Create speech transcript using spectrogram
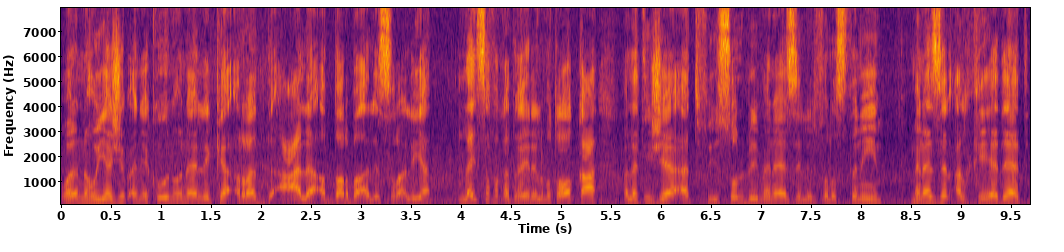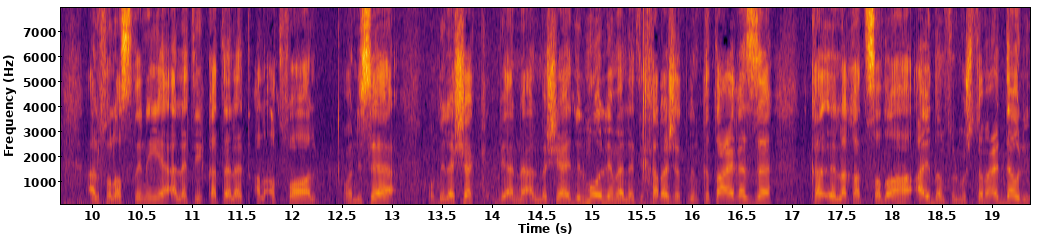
وأنه يجب أن يكون هنالك رد على الضربة الإسرائيلية ليس فقط غير المتوقعة والتي جاءت في صلب منازل الفلسطينيين. منازل القيادات الفلسطينية التي قتلت الأطفال والنساء. وبلا شك بأن المشاهد المؤلمة التي خرجت من قطاع غزة لقت صداها أيضا في المجتمع الدولي.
